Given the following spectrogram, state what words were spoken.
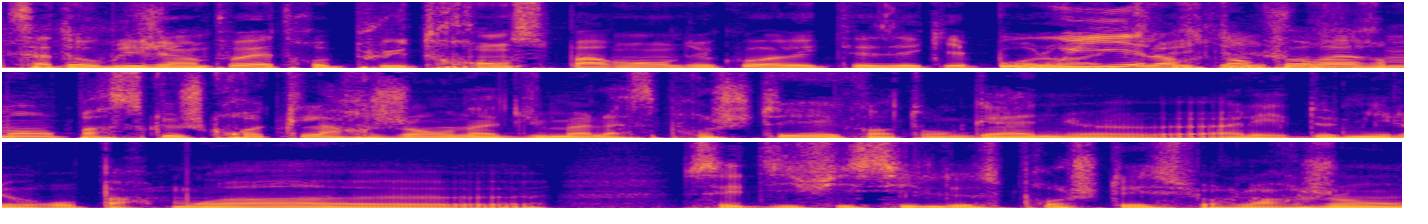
ça t'a obligé un peu à être plus transparent du coup avec tes équipes. Pour Oui, alors temporairement, parce que je crois que l'argent, on a du mal à se projeter. Et quand on gagne, euh, allez, 2000 euros par mois, euh, c'est difficile de se projeter sur l'argent.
